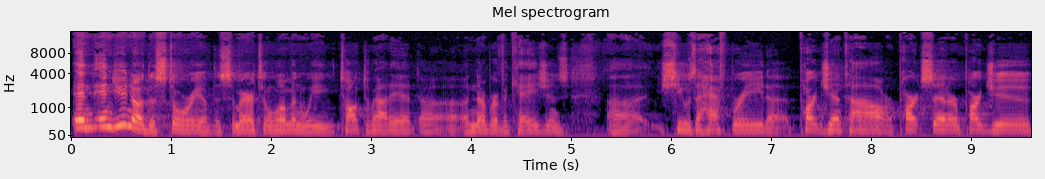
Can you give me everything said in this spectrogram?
And, and you know the story of the Samaritan woman. We talked about it uh, a number of occasions. Uh, she was a half breed, a part Gentile or part sinner, part Jew.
